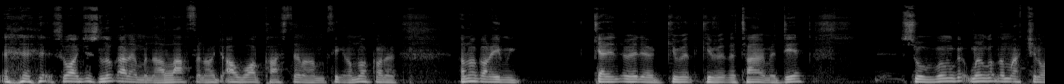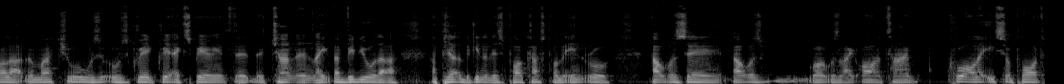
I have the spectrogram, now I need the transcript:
so I just look at him and I laugh and I, I walk past him. I'm thinking I'm not gonna I'm not gonna even get into it or give it give it the time of day so when we got when we got the match and all that, the match was it was great, great experience. The the chanting, like the video that I, I put at the beginning of this podcast for the intro, that was uh, that was what it was like all the time. Quality support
